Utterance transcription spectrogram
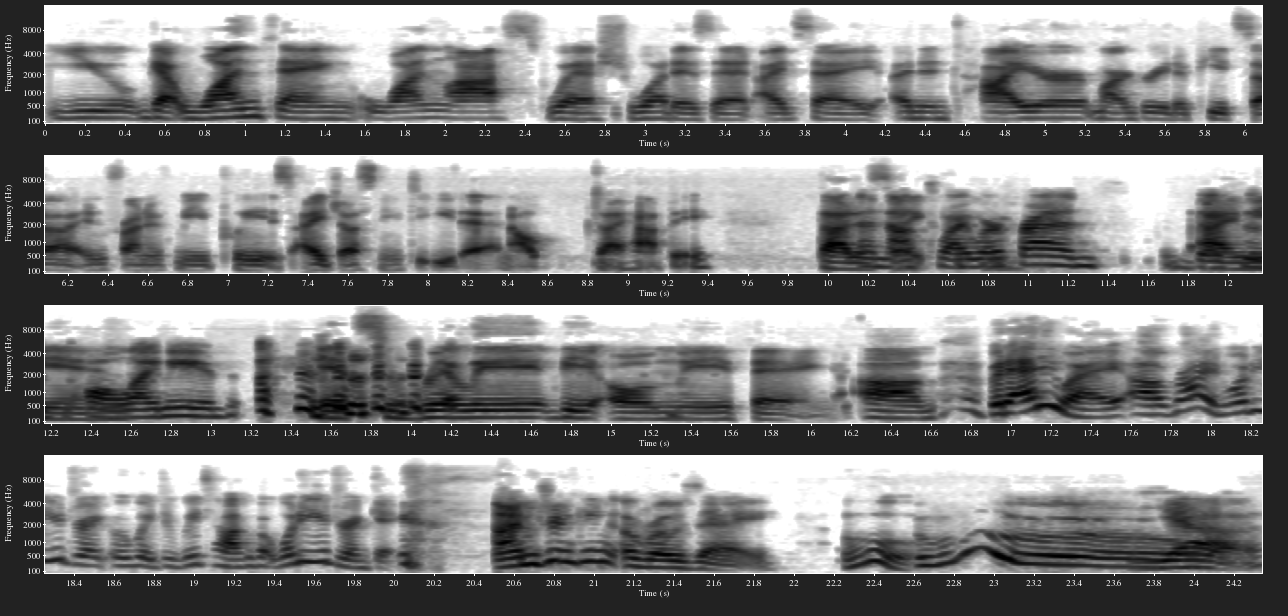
You get one thing, one last wish. What is it? I'd say an entire margarita pizza in front of me, please. I just need to eat it and I'll die happy. That is and like, that's why we're friends. This I is mean, all I need. it's really the only thing. Um, but anyway, uh, Ryan, what do you drink? Oh, wait, did we talk about what are you drinking? I'm drinking a rosé. Ooh, Ooh. Yeah.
